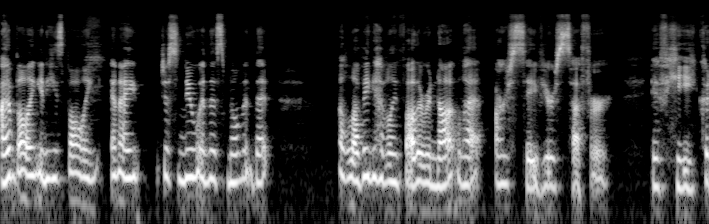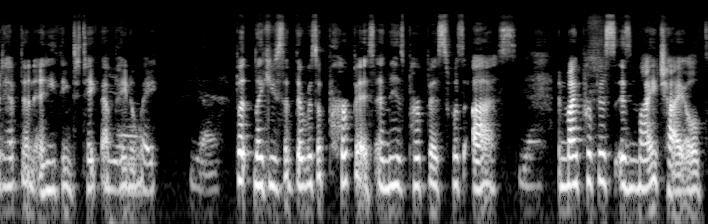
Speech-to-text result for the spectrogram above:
I'm bawling and he's bawling. And I just knew in this moment that a loving Heavenly Father would not let our Savior suffer if he could have done anything to take that pain away. yeah. But like you said, there was a purpose, and his purpose was us. Yeah. And my purpose is my child.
